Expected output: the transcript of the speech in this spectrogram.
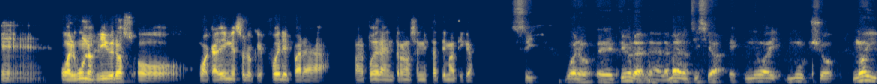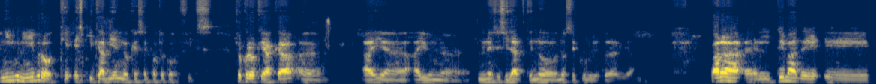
eh, o algunos libros o, academias o lo que fuere para, para, poder adentrarnos en esta temática. Sí, bueno, eh, primero la, mala noticia, no hay mucho, no hay ningún libro que explica bien lo que es el protocolo FIX. Yo creo que acá hay, eh, hay una necesidad que no, no, se cubre todavía. Para el tema de eh,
